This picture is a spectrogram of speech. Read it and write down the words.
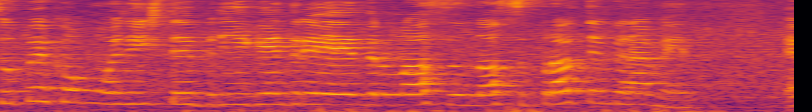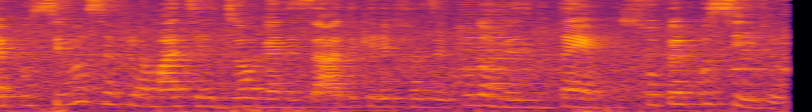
Super comum a gente ter briga entre, entre o nosso, nosso próprio temperamento. É possível ser fleumático, ser desorganizado e querer fazer tudo ao mesmo tempo? Super possível.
